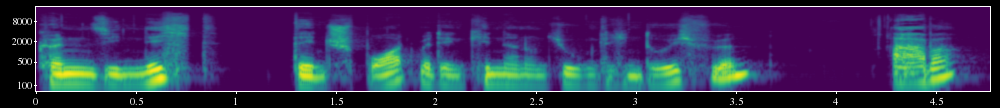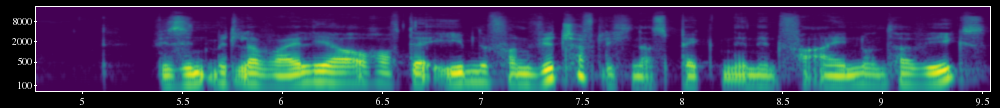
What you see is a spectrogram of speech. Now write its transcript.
können sie nicht den Sport mit den Kindern und Jugendlichen durchführen, aber wir sind mittlerweile ja auch auf der Ebene von wirtschaftlichen Aspekten in den Vereinen unterwegs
